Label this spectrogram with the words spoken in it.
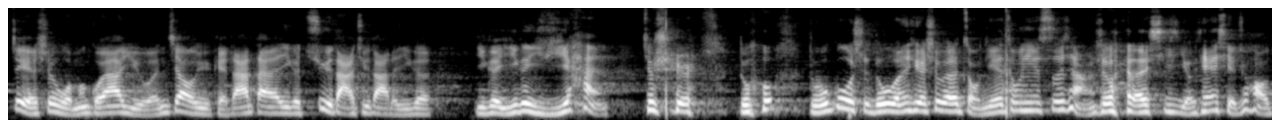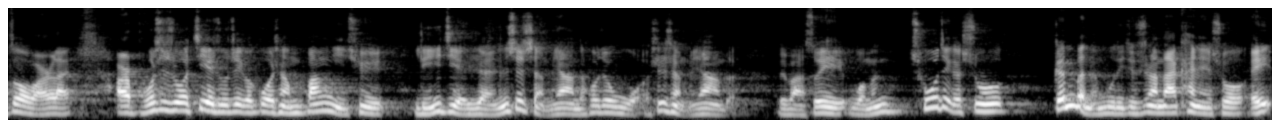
这也是我们国家语文教育给大家带来一个巨大巨大的一个一个一个遗憾，就是 读读故事、读文学是为了总结中心思想，是为了有天写出好作文来，而不是说借助这个过程帮你去理解人是什么样的，或者我是什么样的，对吧？所以我们出这个书根本的目的就是让大家看见说，哎，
